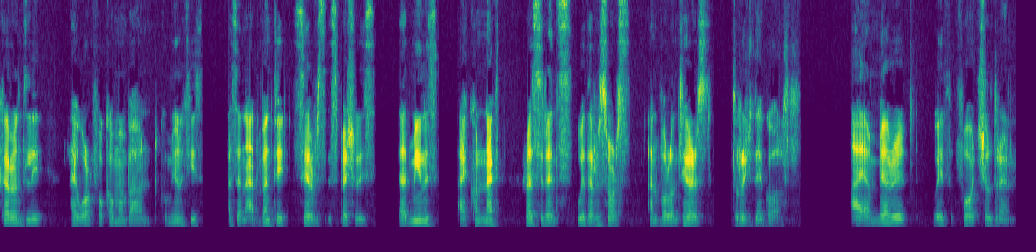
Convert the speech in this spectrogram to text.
Currently, I work for Common Bond Communities as an advantage service specialist. That means I connect residents with the resource and volunteers to reach their goals. I am married with four children.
